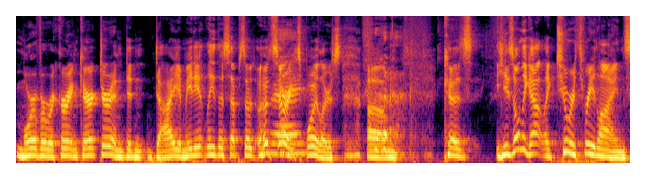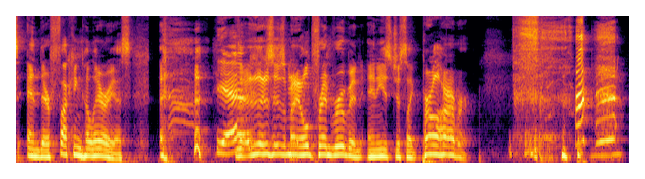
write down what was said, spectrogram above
more of a recurring character and didn't die immediately this episode. Oh, sorry, Right. spoilers. Um, because he's only got like two or three lines, and they're fucking hilarious. Yeah. This is my old friend Ruben, and he's just like Pearl Harbor.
